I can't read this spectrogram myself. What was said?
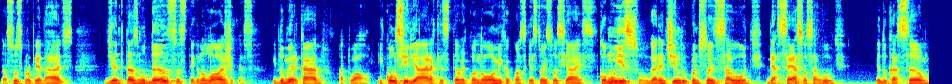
das suas propriedades, diante das mudanças tecnológicas e do mercado atual e conciliar a questão econômica com as questões sociais. Como isso? Garantindo condições de saúde, de acesso à saúde, educação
